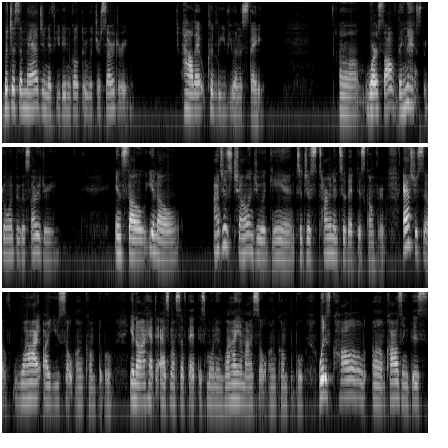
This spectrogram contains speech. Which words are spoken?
But just imagine if you didn't go through with your surgery, how that could leave you in a state um, worse off than actually going through the surgery. And so, you know, I just challenge you again to just turn into that discomfort. Ask yourself, why are you so uncomfortable? You know, I had to ask myself that this morning. Why am I so uncomfortable? What is called um, causing this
